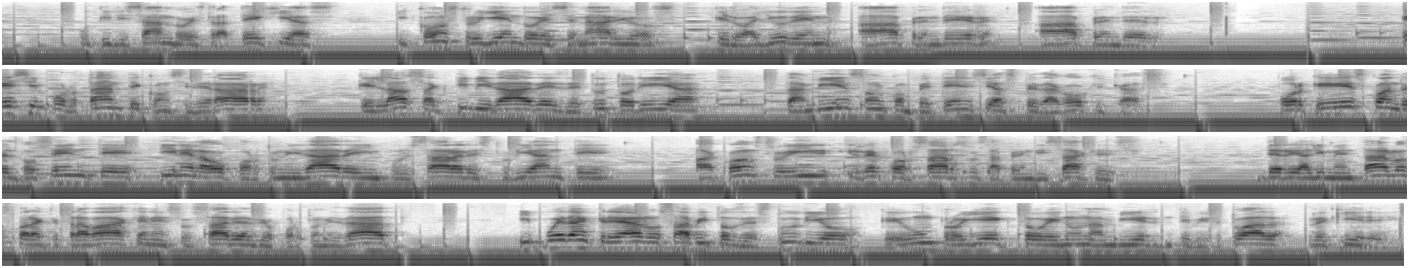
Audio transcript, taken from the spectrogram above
utilizando estrategias y construyendo escenarios que lo ayuden a aprender a aprender. Es importante considerar que las actividades de tutoría también son competencias pedagógicas, porque es cuando el docente tiene la oportunidad de impulsar al estudiante a construir y reforzar sus aprendizajes, de realimentarlos para que trabajen en sus áreas de oportunidad y puedan crear los hábitos de estudio que un proyecto en un ambiente virtual requiere.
